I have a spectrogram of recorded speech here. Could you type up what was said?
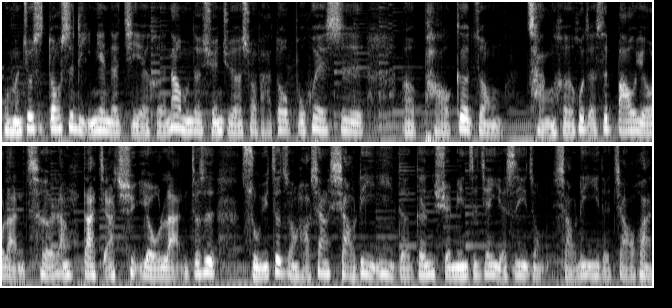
我们就是都是理念的结合。那我们的选举的说法都不会是呃跑各种场合，或者是包游览车让大家去游览，就是属于这种好像小利益的，跟选民之间也是一种小利益的交换。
